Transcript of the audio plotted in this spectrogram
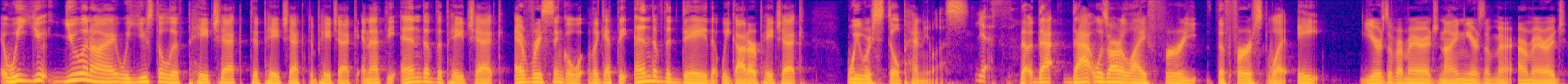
we you you and I we used to live paycheck to paycheck to paycheck, and at the end of the paycheck, every single like at the end of the day that we got our paycheck, we were still penniless. Yes. Th- that that was our life for the first what eight years of our marriage, nine years of mar- our marriage.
